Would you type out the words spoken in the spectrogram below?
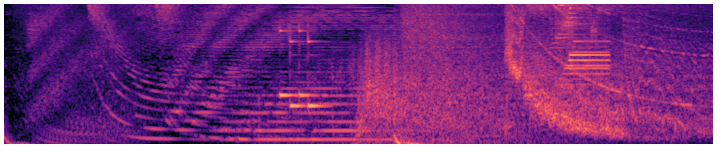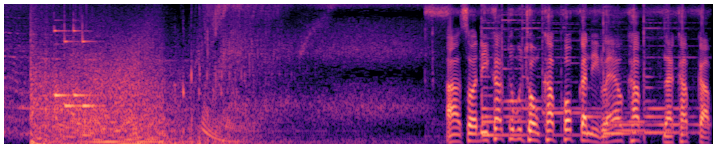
สวัสดีครับท่านผู้ชมครับพบกันอีกแล้วครับนะครับกับ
